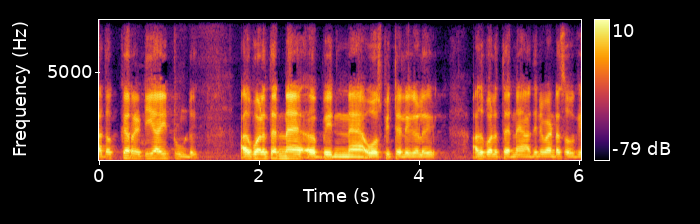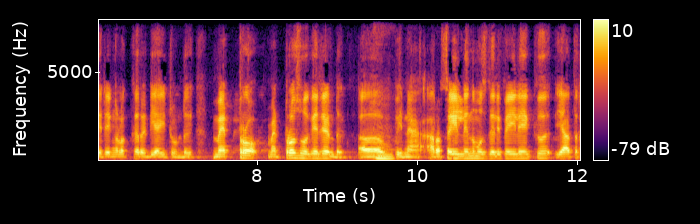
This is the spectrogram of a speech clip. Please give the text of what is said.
അതൊക്കെ റെഡി ആയിട്ടുണ്ട്. അതുപോലെ തന്നെ പിന്നെ ഹോസ്പിറ്റലുകൾ അതുപോലെ തന്നെ അതിന് വേണ്ട സൗകര്യങ്ങളൊക്കെ റെഡി ആയിട്ടുണ്ട്. മെട്രോ മെട്രോ സൗകര്യമുണ്ട് പിന്നെ അറഫയിൽ നിന്ന് മുസ്ദലിഫയിലേക്ക് യാത്ര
